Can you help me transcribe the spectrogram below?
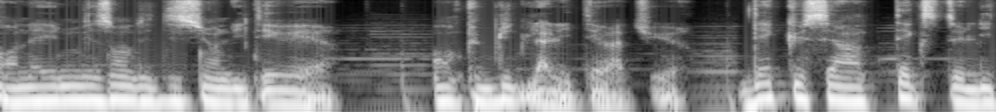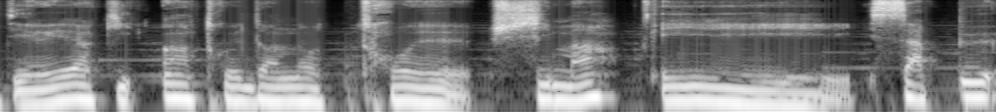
On est une maison d'édition littéraire. On publie de la littérature dès que c'est un texte littéraire qui entre dans notre schéma et ça peut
